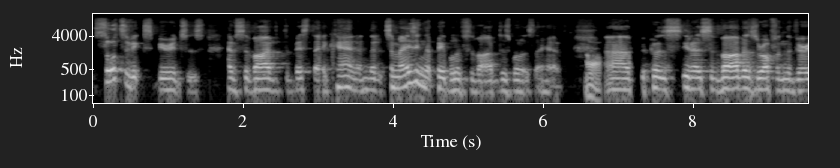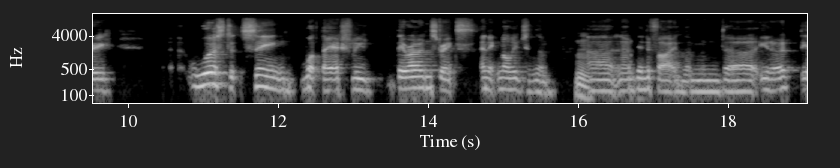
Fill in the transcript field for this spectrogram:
sorts of experiences have survived the best they can, and that it's amazing that people have survived as well as they have. Oh. Uh, because, you know, survivors are often the very worst at seeing what they actually, their own strengths, and acknowledging them. Mm. Uh, and identifying them, and uh, you know, the,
